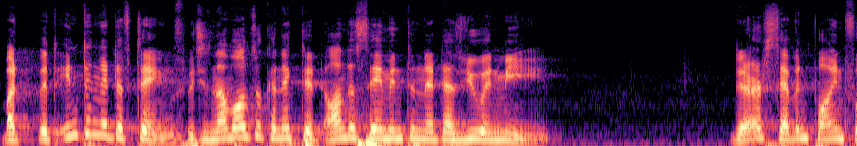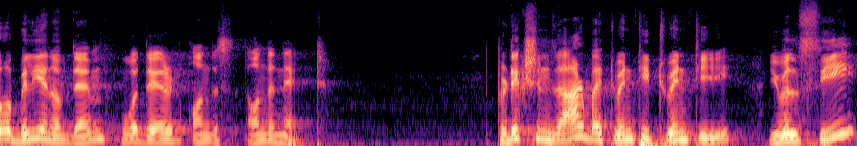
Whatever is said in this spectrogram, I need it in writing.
But with Internet of Things, which is now also connected on the same internet as you and me, there are 7.4 billion of them who are there on, this, on the net. Predictions are by 2020, you will see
